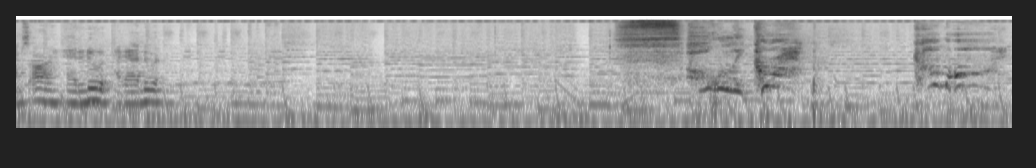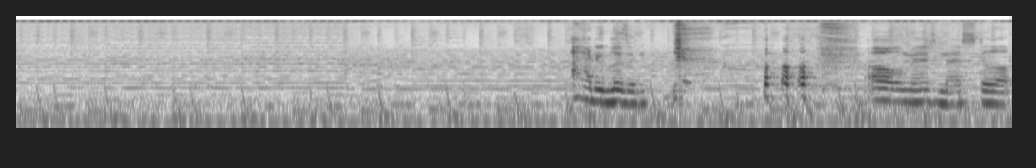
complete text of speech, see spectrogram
I'm sorry, had to do it. I gotta do it. Holy crap! Come on! I gotta do Blizzard. oh man, it's messed up.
